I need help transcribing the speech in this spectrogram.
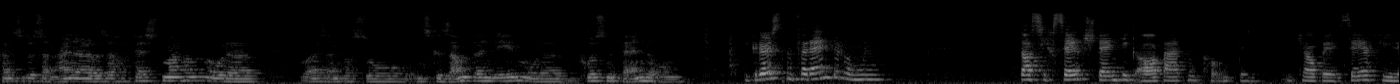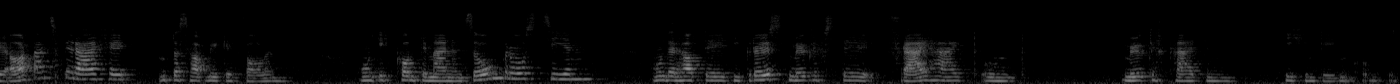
Kannst du das an einer Sache festmachen oder war es einfach so insgesamt dein Leben oder die größten Veränderungen? Die größten Veränderungen, dass ich selbstständig arbeiten konnte. Ich habe sehr viele Arbeitsbereiche und das hat mir gefallen. Und ich konnte meinen Sohn großziehen und er hatte die größtmöglichste Freiheit und Möglichkeiten, die ich ihm geben konnte.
